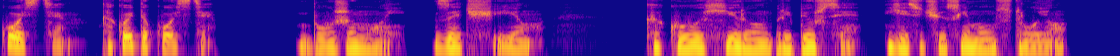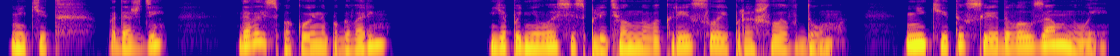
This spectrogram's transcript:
Костя. Какой-то Костя. Боже мой, зачем? Какого хера он приперся? Я сейчас ему устрою. Никит, подожди. Давай спокойно поговорим. Я поднялась из плетённого кресла и прошла в дом. Никита следовал за мной.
